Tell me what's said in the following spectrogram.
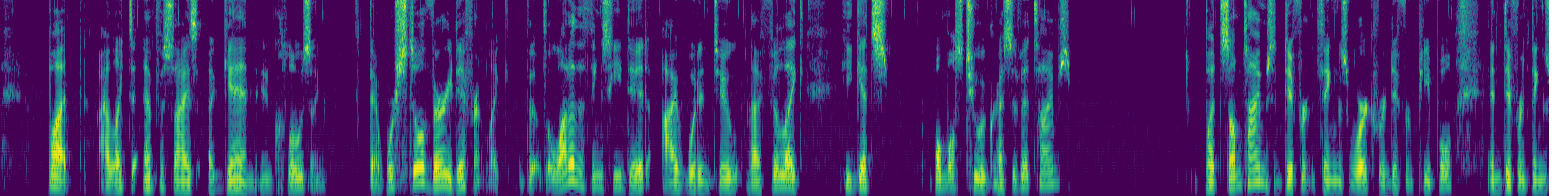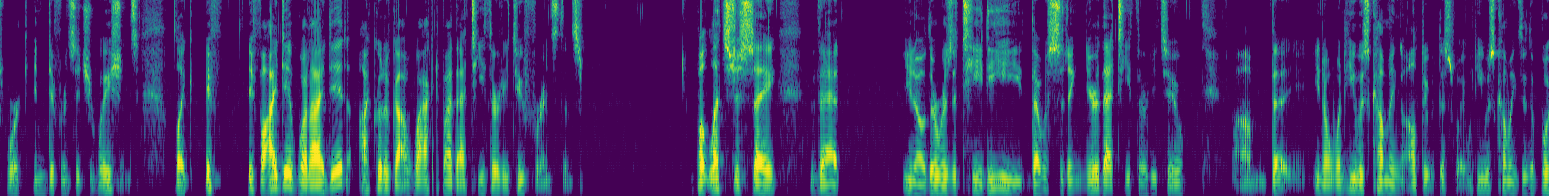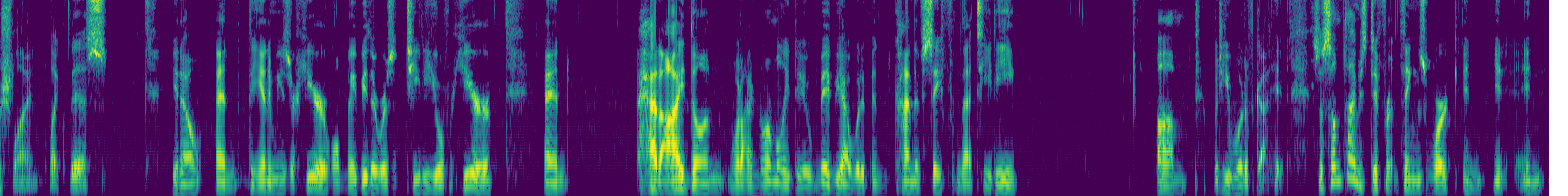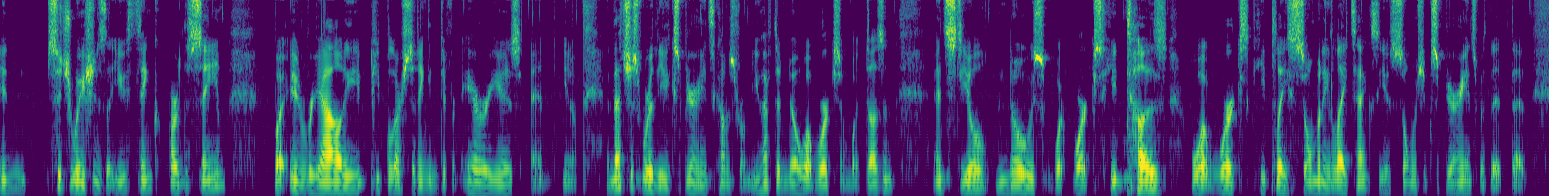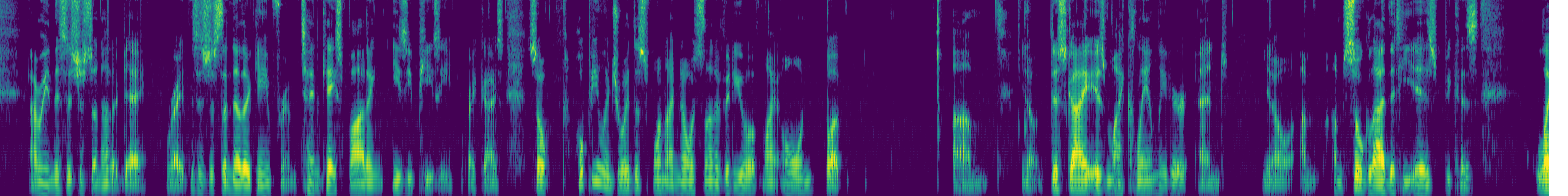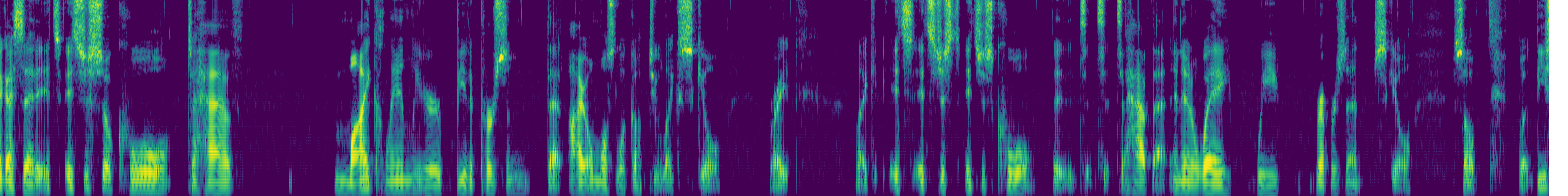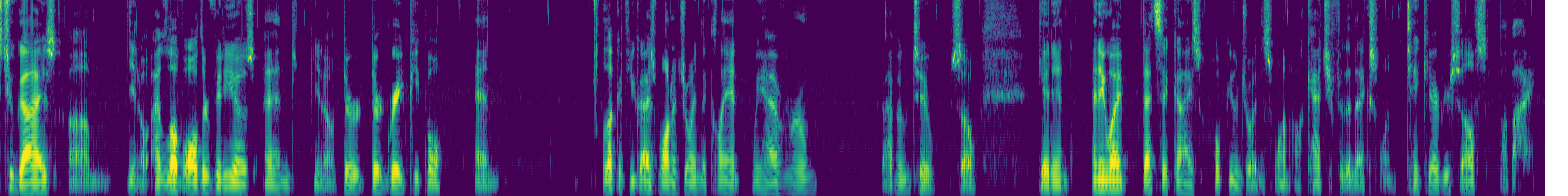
But I like to emphasize again in closing that we're still very different. Like the, a lot of the things he did, I wouldn't do, and I feel like he gets almost too aggressive at times. But sometimes different things work for different people, and different things work in different situations. Like if if I did what I did, I could have got whacked by that T32, for instance. But let's just say that you know there was a TD that was sitting near that T32. Um, that you know when he was coming, I'll do it this way. When he was coming through the bush line like this, you know, and the enemies are here. Well, maybe there was a TD over here, and had I done what I normally do, maybe I would have been kind of safe from that TD. Um, but he would have got hit. So sometimes different things work in, in, in situations that you think are the same, but in reality people are sitting in different areas and you know and that's just where the experience comes from. You have to know what works and what doesn't and Steel knows what works. He does what works. He plays so many light tanks. He has so much experience with it that I mean this is just another day right? This is just another game for him. 10k spotting easy peasy right guys? So hope you enjoyed this one. I know it's not a video of my own but um, you know this guy is my clan leader and you know I'm, I'm so glad that he is because like I said, it's it's just so cool to have my clan leader be the person that I almost look up to, like skill, right? Like it's it's just it's just cool to, to, to have that, and in a way, we represent skill. So, but these two guys, um, you know, I love all their videos, and you know, they're they're great people. And look, if you guys want to join the clan, we have room. Baboon too. So get in. Anyway, that's it, guys. Hope you enjoyed this one. I'll catch you for the next one. Take care of yourselves. Bye bye.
